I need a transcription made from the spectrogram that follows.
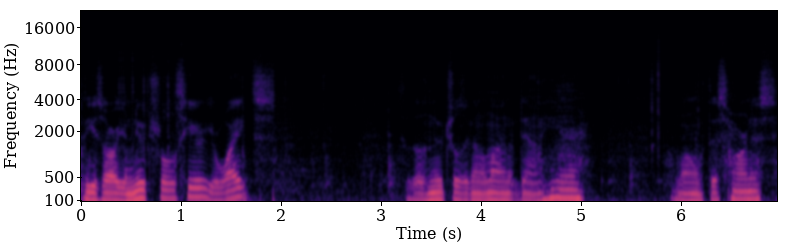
These are your neutrals here, your whites. So those neutrals are going to line up down here along with this harness.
